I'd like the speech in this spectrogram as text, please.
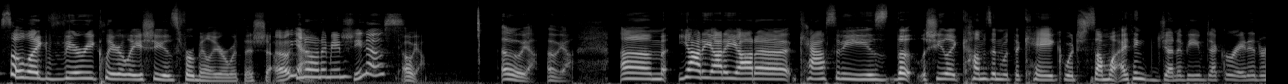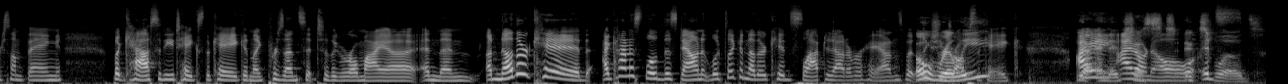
so like very clearly she is familiar with this show. Oh yeah. you know what I mean? She knows. Oh yeah. Oh yeah. Oh yeah. Um yada yada yada Cassidy's the she like comes in with the cake which someone I think Genevieve decorated or something but Cassidy takes the cake and like presents it to the girl Maya and then another kid I kind of slowed this down it looked like another kid slapped it out of her hands but like, Oh, really? the cake Yeah, I and it I don't just know It's- Explodes.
